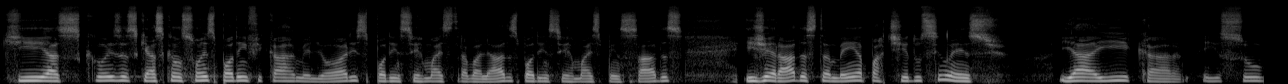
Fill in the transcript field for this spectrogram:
que as coisas, que as canções podem ficar melhores, podem ser mais trabalhadas, podem ser mais pensadas e geradas também a partir do silêncio. E aí, cara, isso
